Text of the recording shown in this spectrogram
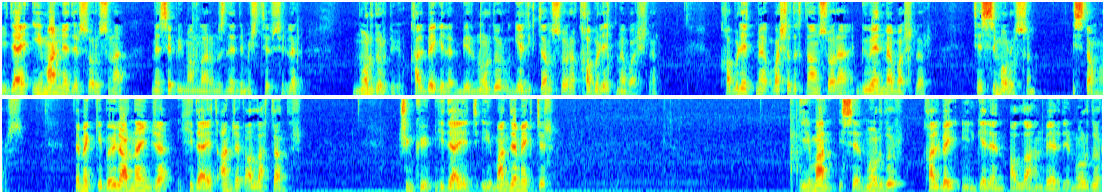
Hidayet, iman nedir sorusuna mezhep imamlarımız ne demiş tefsirler? Nurdur diyor. Kalbe gelen bir nurdur. Geldikten sonra kabul etme başlar. Kabul etme başladıktan sonra güvenme başlar. Teslim olursun, İslam olursun. Demek ki böyle anlayınca hidayet ancak Allah'tandır. Çünkü hidayet iman demektir. İman ise nurdur. Kalbe gelen Allah'ın verdiği nurdur.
